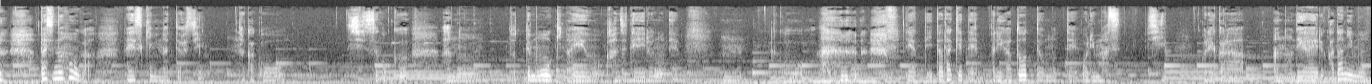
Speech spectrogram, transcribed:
私の方が大好きになっちゃうしなんかこうすごくあのとっても大きな縁を感じているので、うん、こ 出会っていただけてありがとうって思っております。しこれからあの出会える方にも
